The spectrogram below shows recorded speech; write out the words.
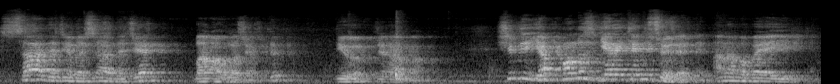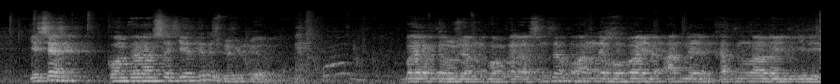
sadece ve sadece bana olacaktır diyor Cenab-ı Hak. Şimdi yapmamız gerekeni söyledi. Ana babaya iyilik. Geçen konferansa geldiniz mi bilmiyorum. Bayraktar Hoca'nın konferansında bu anne babayla anne kadınlarla ilgili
